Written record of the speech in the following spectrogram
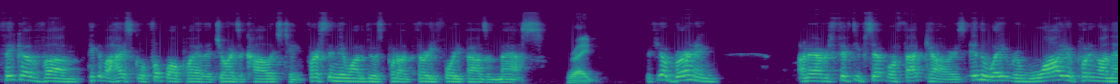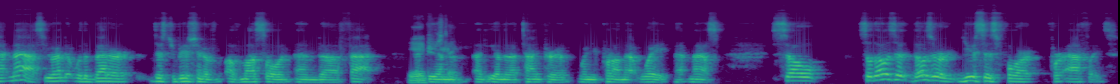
Think of um, think of a high school football player that joins a college team. First thing they want to do is put on 30, 40 pounds of mass. Right. If you're burning on average 50% more fat calories in the weight room while you're putting on that mass, you end up with a better distribution of, of muscle and, and uh, fat at the, end of, at the end of that time period when you put on that weight, that mass. So, so those are those are uses for for athletes.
